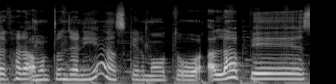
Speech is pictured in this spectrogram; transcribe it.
দেখার আমন্ত্রণ জানিয়ে আজকের মতো আল্লাহ হাফেজ।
